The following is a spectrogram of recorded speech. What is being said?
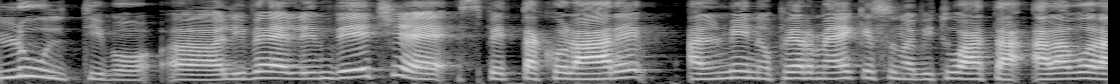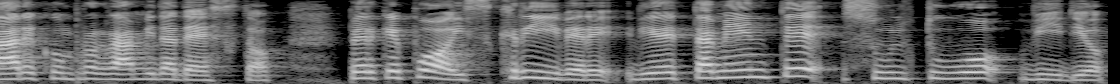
L'ultimo uh, livello invece è spettacolare, almeno per me che sono abituata a lavorare con programmi da desktop, perché puoi scrivere direttamente sul tuo video.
